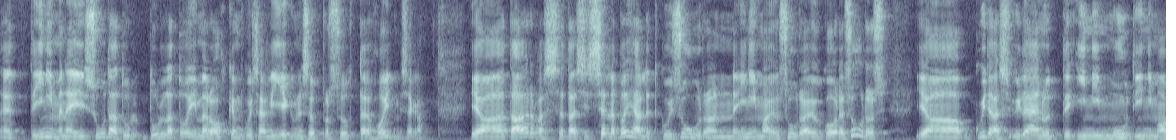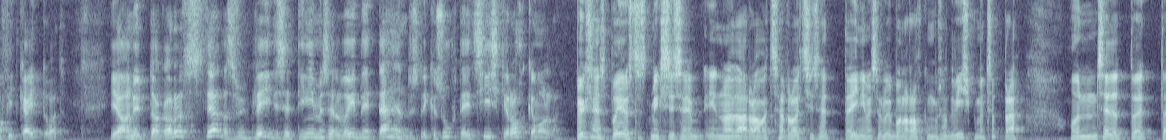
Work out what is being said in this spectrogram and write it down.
et inimene ei suuda tul- tulla toime rohkem kui saja viiekümne sõprussuhte hoidmisega. Ja ta arvas seda siis selle põhjal, et kui suur on inimaju suurajukoore suurus ja kuidas ülejäänud inim-, muud inimahvid käituvad ja nüüd aga rõõmsasti teadlasrühm leidis, et inimesel võib neid tähenduslikke suhteid siiski rohkem olla. üks nendest põhjustest, miks siis nad arvavad seal Rootsis, et inimesel võib olla rohkem kui sada viiskümmend sõpra, on seetõttu, et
